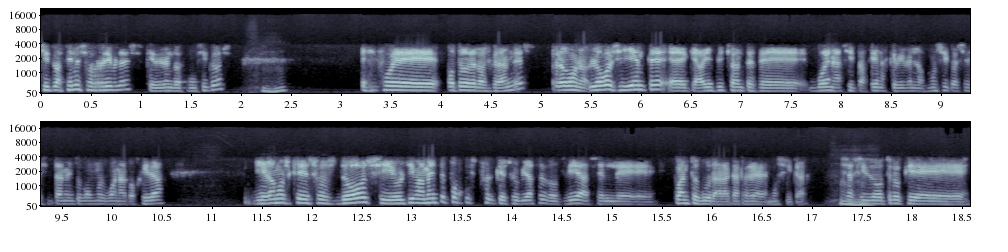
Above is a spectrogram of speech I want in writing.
situaciones horribles que viven los músicos. Ese fue otro de los grandes. Pero bueno, luego el siguiente, eh, que habéis dicho antes de buenas situaciones que viven los músicos, ese también tuvo muy buena acogida. digamos que esos dos y últimamente fue justo el que subió hace dos días, el de cuánto dura la carrera de música. Ese ha sido otro que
